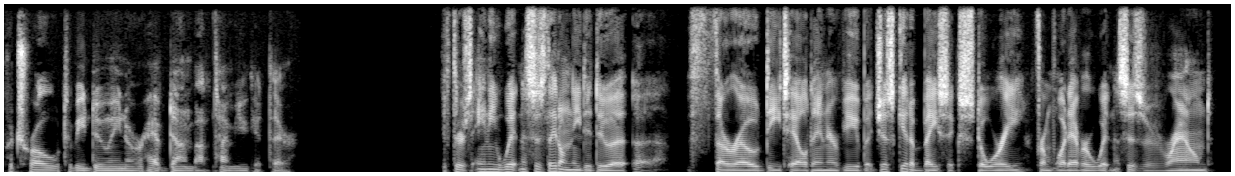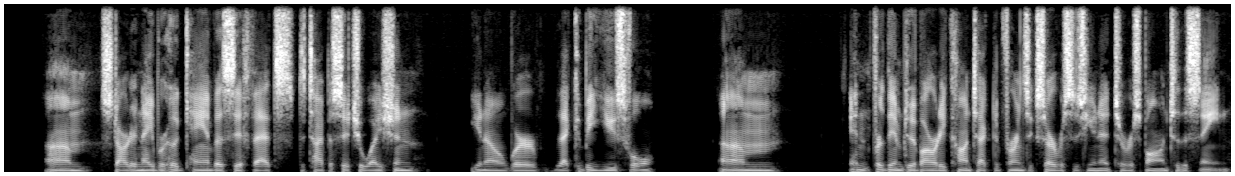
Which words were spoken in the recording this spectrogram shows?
patrol to be doing or have done by the time you get there? If there's any witnesses, they don't need to do a, a thorough, detailed interview, but just get a basic story from whatever witnesses are around. Um, start a neighborhood canvas if that's the type of situation, you know, where that could be useful. Um, and for them to have already contacted forensic services unit to respond to the scene.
